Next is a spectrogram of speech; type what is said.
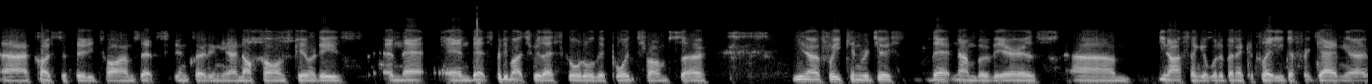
uh, close to 30 times. That's including, you know, knock-ons, penalties, and that. And that's pretty much where they scored all their points from. So, you know, if we can reduce that number of errors, um, you know, I think it would have been a completely different game. You know,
